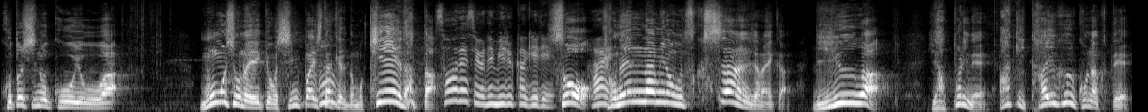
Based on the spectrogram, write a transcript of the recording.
今年の紅葉は猛暑の影響を心配したけれども、うん、綺麗だった。そうですよね見る限り。そう、はい、去年並みの美しさなんじゃないか。理由はやっぱりね秋台風来なくて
